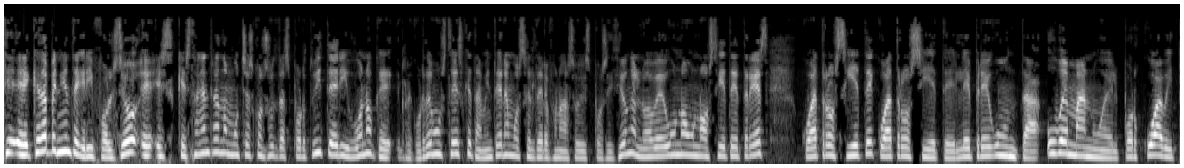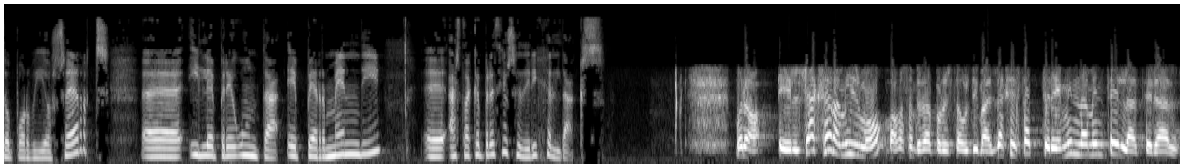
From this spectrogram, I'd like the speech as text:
eh, queda pendiente Grifols. Yo, eh, es que están entrando muchas consultas por Twitter y bueno, que recuerden ustedes que también tenemos el teléfono a su disposición, el 911734747. Le pregunta V. Manuel por Cohabito por Biosearch eh, y le pregunta Epermendi hasta qué precio se dirige el DAX. Bueno, el DAX ahora mismo, vamos a empezar por esta última, el DAX está tremendamente lateral.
